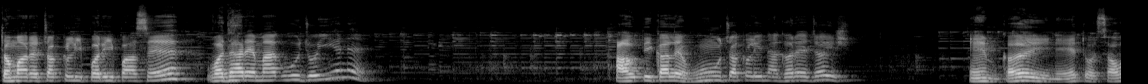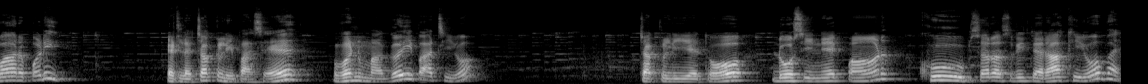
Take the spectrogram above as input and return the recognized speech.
તમારે ચકલી પરી પાસે વધારે માગવું જોઈએ ને? આવતીકાલે હું ચકલીના ઘરે જઈશ. એમ કહીને તો સવાર પડી. એટલે ચકલી પાસે વનમાં ગઈ પાછી, હો. ચકલીએ તો ડોસીને પણ ખૂબ સરસ રીતે રાખી, હો ભાઈ.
